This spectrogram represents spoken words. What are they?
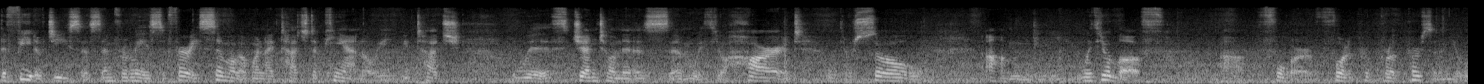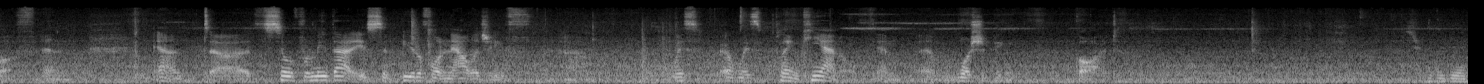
the feet of Jesus. And for me, it's very similar when I touch the piano. You, you touch with gentleness and with your heart, with your soul, um, with your love for for the, for the person you love, and and uh, so for me that is a beautiful analogy uh, with uh, with playing piano and, and worshiping God. It's really good.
